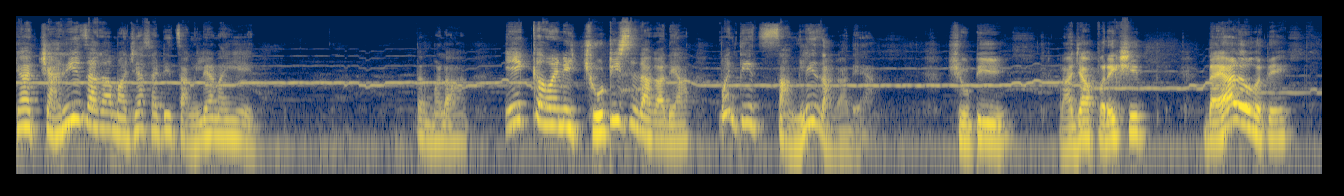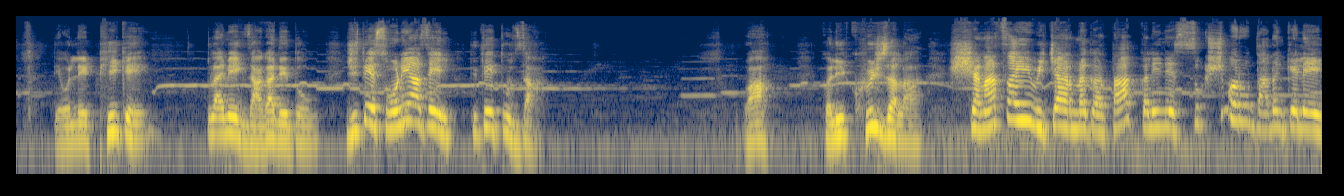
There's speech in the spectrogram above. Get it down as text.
ह्या चारही जागा माझ्यासाठी चांगल्या नाही आहेत तर मला एक कवानी छोटीशी जागा द्या पण ती चांगली जागा द्या. शेवटी राजा परीक्षित दयाळू होते. ते बोलले ठीक आहे तुला मी एक जागा देतो. जिथे सोने असेल तिथे तू जा. वा कली खुश झाला. क्षणाचाही विचार न करता कलीने सूक्ष्म रूप धारण केले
